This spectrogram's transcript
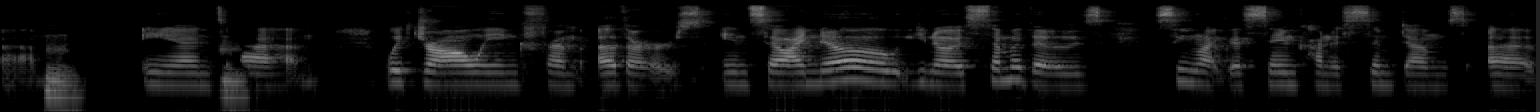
um, mm. and mm. Um, withdrawing from others. And so I know, you know, some of those seem like the same kind of symptoms of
